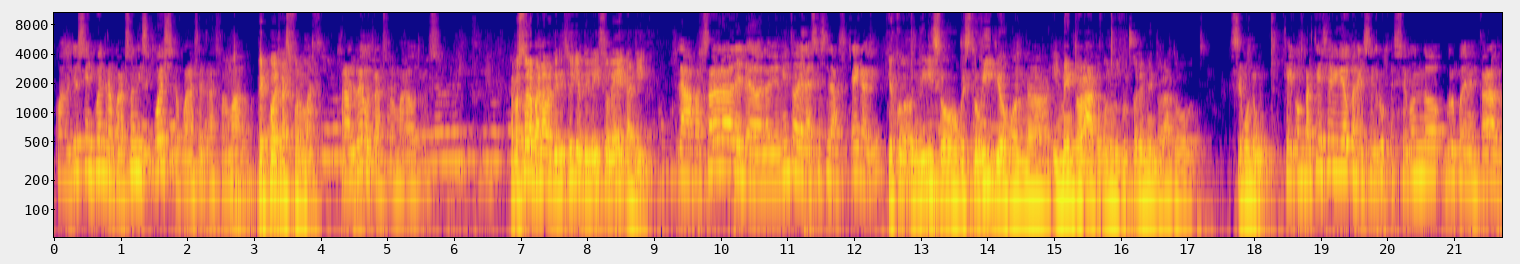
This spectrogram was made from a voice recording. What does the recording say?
Cuando Dios se encuentra un corazón dispuesto para ser transformado, per poi trasformare. para luego transformar a otros. La pastora parlava del risveglio delle isole Egadi, La pastora hablaba del del avivamiento de las islas Egadi, che ho condiviso questo video con eh, il mentorato, con il gruppo del mentorato, secondo gruppo. que compartí ese video con el, segru- el segundo grupo de mentorado.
